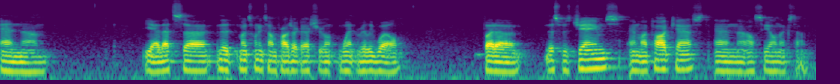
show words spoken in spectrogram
And um, yeah, that's uh, the, my 20 time project actually went really well. But uh, this was James and my podcast, and I'll see y'all next time.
